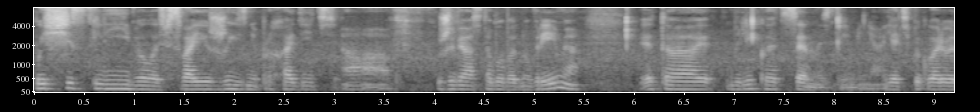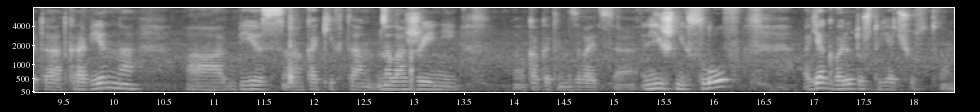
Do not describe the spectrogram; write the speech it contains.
посчастливилось в своей жизни проходить, а, живя с тобой в одно время, это великая ценность для меня. Я тебе говорю это откровенно, а, без а, каких-то наложений, как это называется, лишних слов. Я говорю то, что я чувствую.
